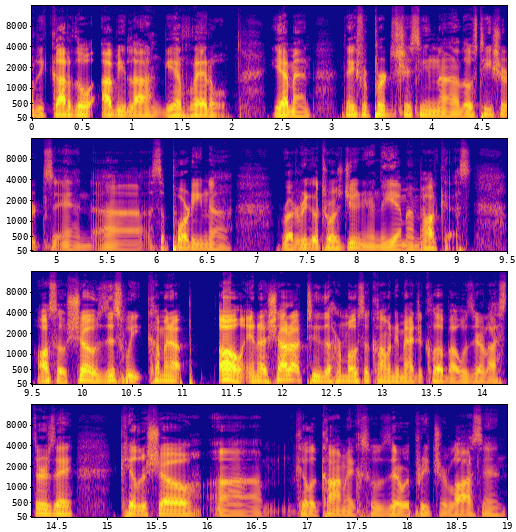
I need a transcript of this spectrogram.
Ricardo Avila Guerrero. Yeah, man. Thanks for purchasing uh, those t shirts and uh, supporting uh, Rodrigo Torres Jr. in the Yeah Man podcast. Also, shows this week coming up. Oh, and a shout out to the Hermosa Comedy Magic Club. I was there last Thursday. Killer show. Um, Killer Comics was there with Preacher Lawson.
